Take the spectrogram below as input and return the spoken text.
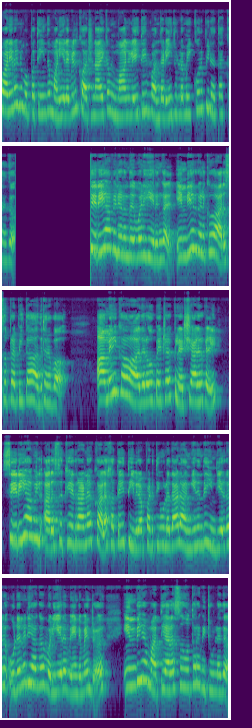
பனிரெண்டு முப்பத்தி ஐந்து மணியளவில் கட்டுநாயக்க விமான நிலையத்தை வந்தடைந்துள்ளமை குறிப்பிடத்தக்கது. சிரியாவிலிருந்து வெளியேறுங்கள். இந்தியர்களுக்கு அரசு பிரபித்த ஆதரவு. அமெரிக்கா ஆதரவு பெற்ற கிளர்ச்சியாளர்கள் சிரியாவில் அரசுக்கு எதிரான கலகத்தை தீவிரப்படுத்தியுள்ளதால் அங்கிருந்து இந்தியர்கள் உடனடியாக வெளியேற வேண்டும் என்று இந்திய மத்திய அரசு உத்தரவிட்டுள்ளது.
